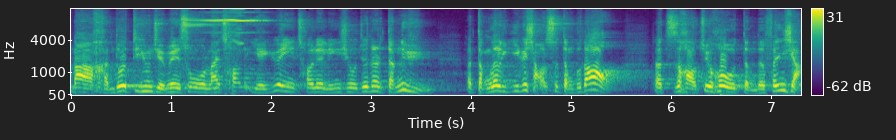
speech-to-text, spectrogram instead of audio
那很多弟兄姐妹说我来操也愿意操练灵修，就在那等雨，等了一个小时等不到。那只好最后等着分享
